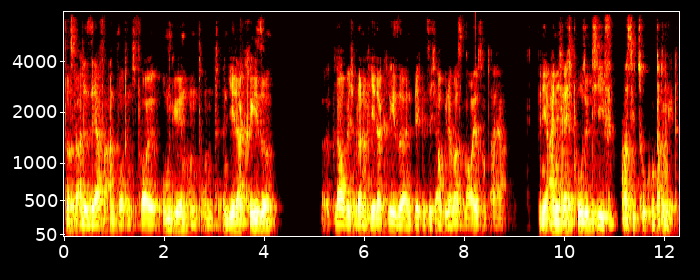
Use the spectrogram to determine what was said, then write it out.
dass wir alle sehr verantwortungsvoll umgehen und, und in jeder Krise, äh, glaube ich, oder nach jeder Krise entwickelt sich auch wieder was Neues und daher bin ich eigentlich recht positiv, was die Zukunft angeht.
